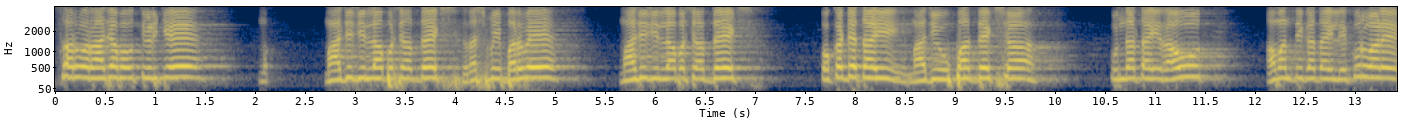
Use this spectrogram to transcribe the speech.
सर्व राजाभाऊ तिडके माजी जिल्हा परिषद अध्यक्ष रश्मी बर्वे माजी जिल्हा परिषद अध्यक्ष कोकटेताई माजी उपाध्यक्ष कुंदाताई राऊत अवंतिकाताई लेकुरवाळे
